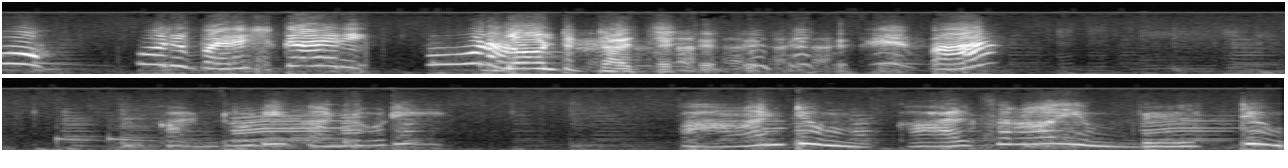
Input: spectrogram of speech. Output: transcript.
ഓ ഒരു പരിഷ്കാരി. Don't touch. കണ്ടോടി കണ്ടോടി. പാന്റും കാൽസറായും ബെൽറ്റും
